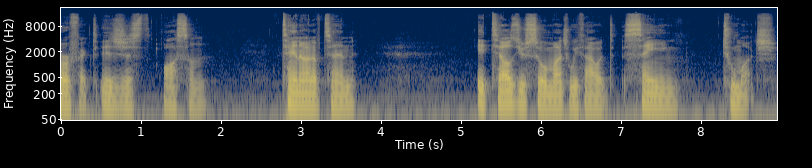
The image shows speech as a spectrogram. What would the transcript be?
perfect. is just awesome. 10 out of 10. It tells you so much without saying too much.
